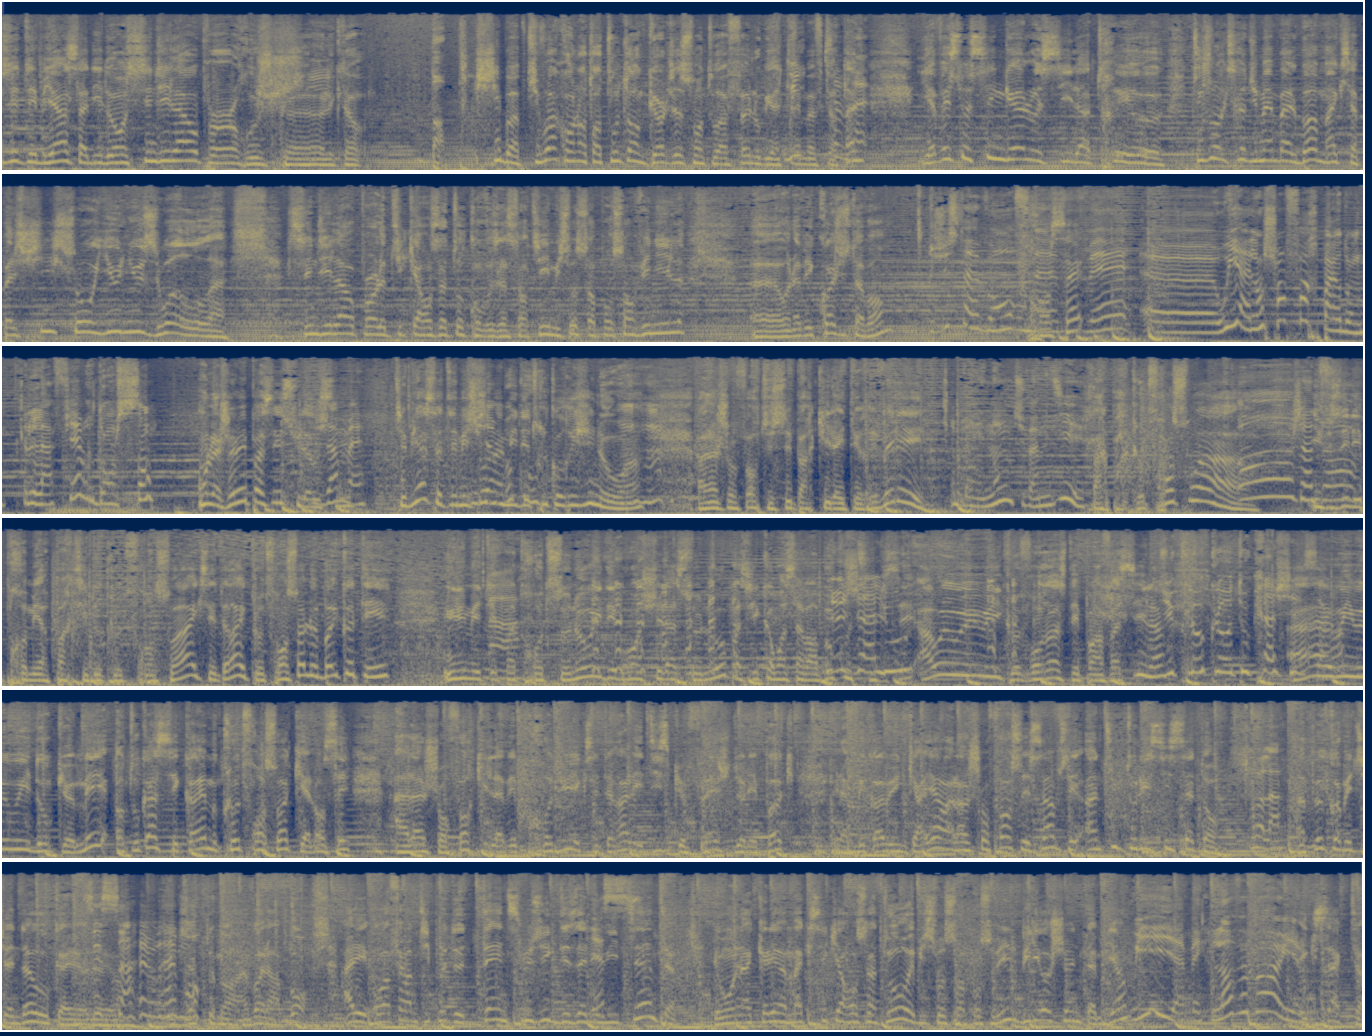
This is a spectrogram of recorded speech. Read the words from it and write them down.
c'était bien ça, dis donc. Cindy Lauper, rouge. Bop. Shibop, tu vois qu'on entend tout le temps Girls Just Want to Have Fun ou bien Time Oui, After Time. Il y avait ce single aussi, là, très, euh, toujours extrait du même album, hein, qui s'appelle She Show Unusual. Cindy Lauper, le petit 45 tours qu'on vous a sorti, émission 100% vinyle. Euh, on avait quoi juste avant? Juste avant, on Français avait. euh, oui, Alain Chamfort, pardon. La fièvre dans le sang. On l'a jamais passé celui-là aussi. Jamais. C'est bien cette émission, on a mis des. Mhm. trucs originaux. Hein. Alain Chamfort, tu sais par qui il a été révélé Ben non, tu vas me dire. Par, par Claude François. Oh, j'adore. Il faisait les premières parties de Claude François, etc. Et Claude François le boycottait. Il lui mettait Ah. pas trop de sono, il débranchait la sono parce qu'il commençait à avoir beaucoup de jaloux. succès. Ah oui, oui, oui, Claude François, c'était pas un facile. Hein. Du clo-clo tout craché, Ah ça. hein. oui, oui, oui. Donc, euh, mais en tout cas, c'est quand même Claude François qui a lancé Alain Chamfort, qui l'avait produit, etc. Les disques flèches de l'époque. Il a fait quand même une carrière. Alain Chamfort, c'est simple, c'est un tube tous les 6-7 ans. Voilà. Un peu comme Etienne Dao, quand. C'est ça, vraiment. Exactement. hein, voilà. Bon, allez, on va faire un petit peu de dance music des années Yes. 80. Et on a calé un maxi 45 tours, émission 100% ville. Billy Ocean, t'aimes bien? Oui, avec Loverboy. Exact.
